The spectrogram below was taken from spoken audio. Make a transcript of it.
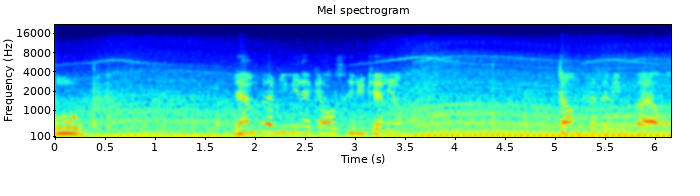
Ouh J'ai un peu abîmé la carrosserie du camion. Tant que je pas la route.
